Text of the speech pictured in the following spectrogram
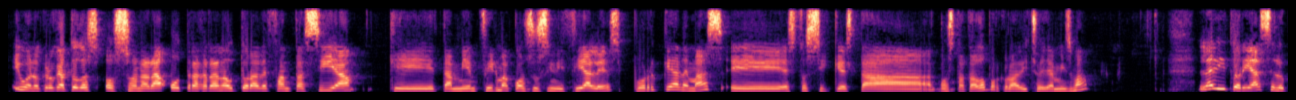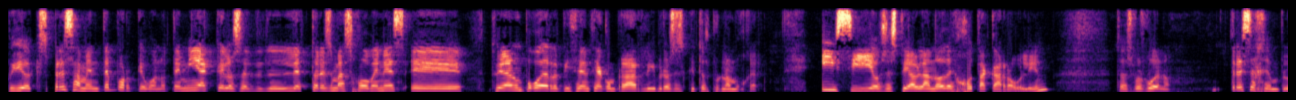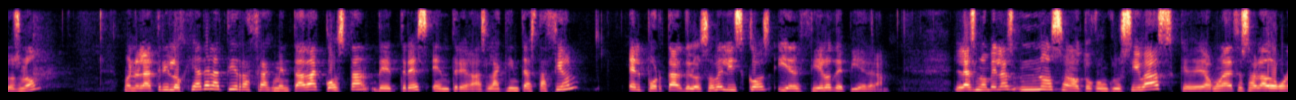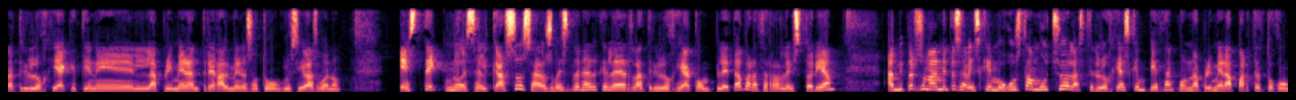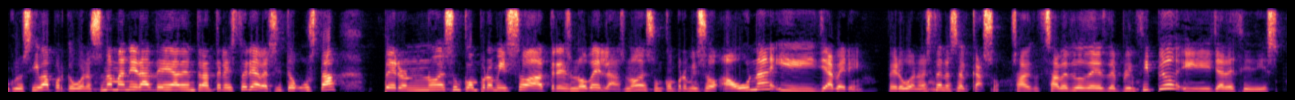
Y bueno, creo que a todos os sonará otra gran autora de fantasía que también firma con sus iniciales, porque además eh, esto sí que está constatado, porque lo ha dicho ella misma. La editorial se lo pidió expresamente porque, bueno, temía que los lectores más jóvenes eh, tuvieran un poco de reticencia a comprar libros escritos por una mujer. Y sí, os estoy hablando de J.K. Rowling. Entonces, pues bueno, tres ejemplos, ¿no? Bueno, la trilogía de la Tierra Fragmentada consta de tres entregas: La Quinta Estación, El Portal de los Obeliscos y El Cielo de Piedra. Las novelas no son autoconclusivas, que alguna vez os he hablado de alguna trilogía que tiene la primera entrega al menos autoconclusivas. Bueno, este no es el caso, o sea, os vais a tener que leer la trilogía completa para cerrar la historia. A mí personalmente sabéis que me gustan mucho las trilogías que empiezan con una primera parte autoconclusiva porque bueno, es una manera de adentrarte en la historia, a ver si te gusta, pero no es un compromiso a tres novelas, ¿no? Es un compromiso a una y ya veré. Pero bueno, este no es el caso. O sea, sabedlo desde el principio y ya decidís.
